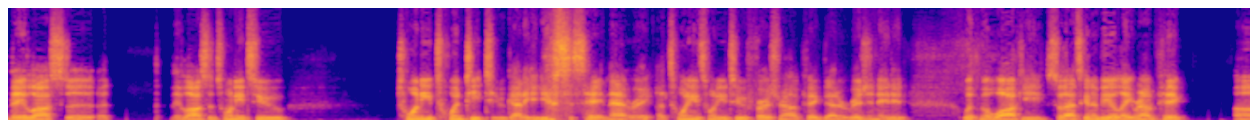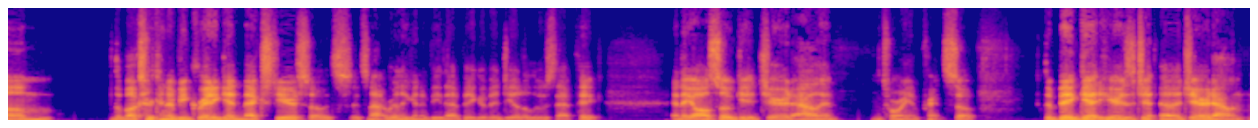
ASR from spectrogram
they lost a, a they lost a 22 2022 got to get used to saying that right? A 2022 first round pick that originated with milwaukee. So that's going to be a late round pick. Um the bucks are going to be great again next year so it's it's not really going to be that big of a deal to lose that pick. And they also get jarrett allen and taurean prince. So the big get here is J- uh, jarrett allen.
